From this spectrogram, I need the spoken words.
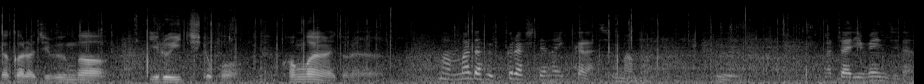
だから自分がいる位置とか考えないとね。まあまだふっくらしてないから島も。うん。またリベンジだな。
